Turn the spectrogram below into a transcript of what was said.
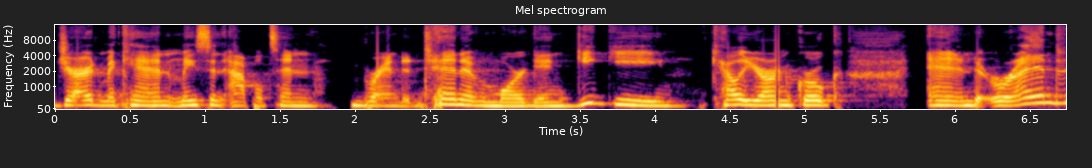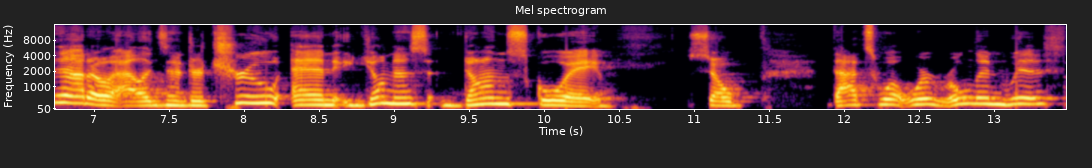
Jared McCann, Mason Appleton, Brandon Tanev, Morgan Geekie, Calle Järnkrok, and Ryan Donato, Alexander True, and Joonas Donskoi. So that's what we're rolling with.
